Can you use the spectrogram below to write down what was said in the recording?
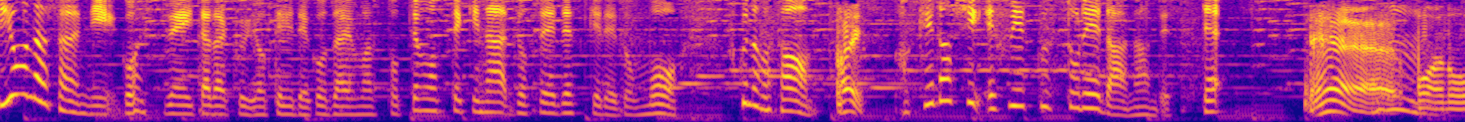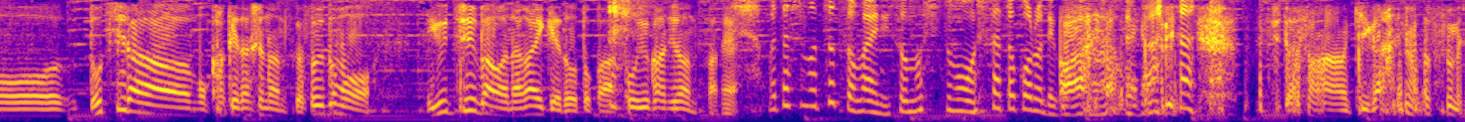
リオナさんにご出演いただく予定でございます。とっても素敵な女性ですけれども福永さん、はい、駆け出し FX トレーダーなんですってねえ、うん、もうあのどちらも駆け出しなんですか？それとも YouTuber は長いけどとか そういう感じなんですかね？私もちょっと前にその質問をしたところでございましたが。内田さん気がありますね。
